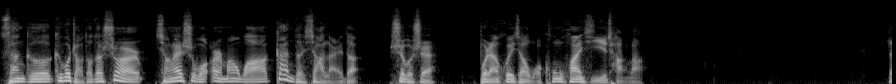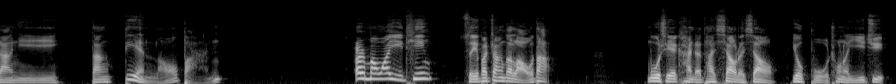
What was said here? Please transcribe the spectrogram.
三哥给我找到的事儿，想来是我二莽娃干得下来的，是不是？不然会叫我空欢喜一场了。让你当店老板。”二莽娃一听，嘴巴张得老大。穆师爷看着他笑了笑，又补充了一句：“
